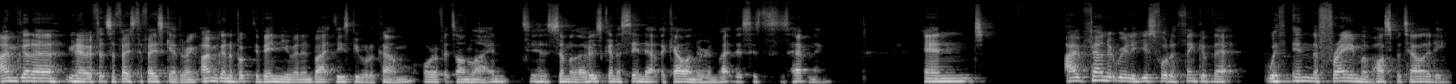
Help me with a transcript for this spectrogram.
I'm going to, you know, if it's a face to face gathering, I'm going to book the venue and invite these people to come. Or if it's online, similar, who's going to send out the calendar, and invite this, this is happening. And I've found it really useful to think of that within the frame of hospitality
